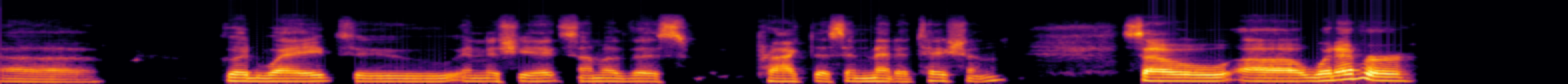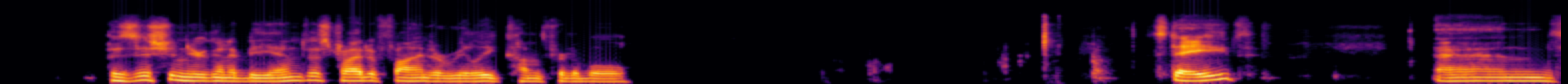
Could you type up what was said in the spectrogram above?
uh, good way to initiate some of this practice in meditation. So, uh, whatever position you're going to be in, just try to find a really comfortable state. And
